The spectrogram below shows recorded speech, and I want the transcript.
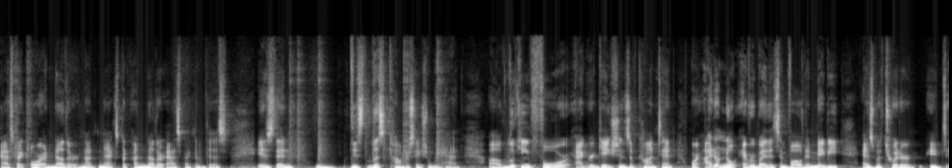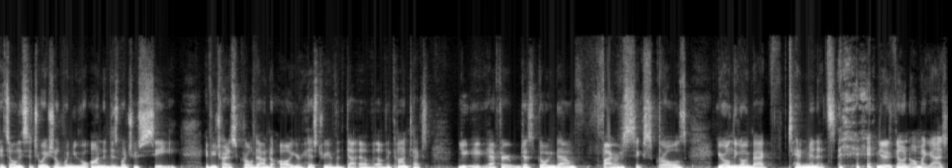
aspect, or another, not next, but another aspect of this, is then this list conversation we had, uh, looking for aggregations of content where I don't know everybody that's involved, and maybe as with Twitter, it's, it's only situational when you go on it is what you see. If you try to scroll down to all your history of the of, of the context, you, you after just going down five or six scrolls, you're only going back 10 minutes and you're just going, oh my gosh.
